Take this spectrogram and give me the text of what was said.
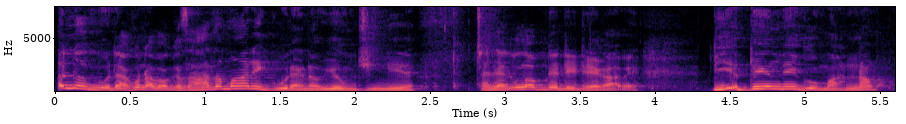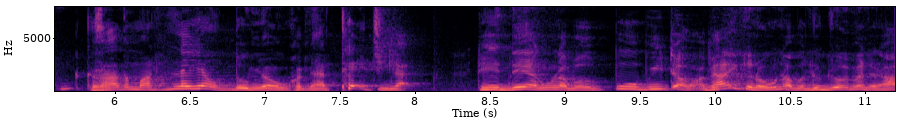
အဲ့လိုမျိုးဒါခုနကကစားသမားတွေကိုယ်တိုင်တော့ယုံကြည်နေတယ်ဂျာဂျာကလော့တက်တွေတဲကပဲဒီအသင်းလေးကိုမှနောက်ကစားသမားနှစ်ယောက်သုံးယောက်ကိုခင်ဗျာထည့်ကြည့်လိုက်ဒီအသင်းကခုနကပို့ပြီးတော့အများကြီးကျွန်တော်ခုနကလူတော်မဲ့တာ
